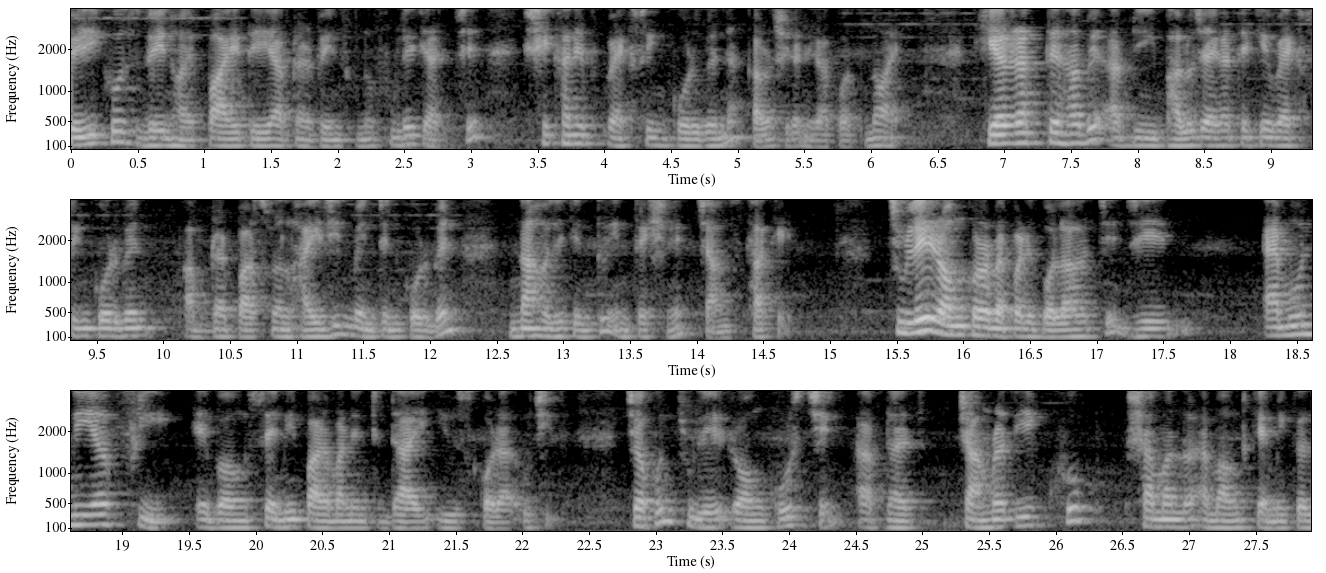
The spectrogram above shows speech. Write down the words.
ভেরিকোজ ভেন হয়, পায়েতে আপনার ভেন্সগুলো ফুলে যাচ্ছে, সেখানে ভ্যাকসিন করবেন না, কারণ সেটা নিরাপদ নয়। খেয়াল রাখতে হবে, আপনি ভালো জায়গা থেকে ভ্যাকসিন করবেন, আপনার পার্সোনাল হাইজিন মেনটেন করবেন, না হলে কিন্তু ইনফেকশনের চান্স থাকে। চুলে রং করার ব্যাপারে বলা হচ্ছে যে অ্যামোনিয়া ফ্রি এবং সেমি পারমানেন্ট ডাই ইউজ করা উচিত। যখন চুলে রং করছেন, আপনার চামড়া দিয়ে খুব সামান্য অ্যামাউন্ট কেমিক্যাল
